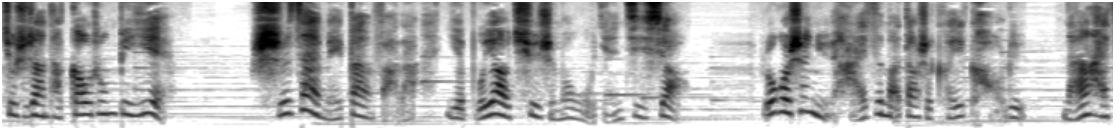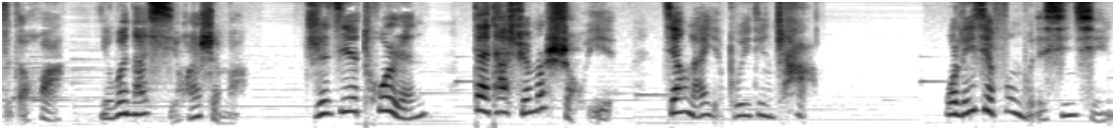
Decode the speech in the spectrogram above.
就是让他高中毕业。实在没办法了，也不要去什么五年技校。如果是女孩子嘛，倒是可以考虑；男孩子的话，你问他喜欢什么，直接托人。”带他学门手艺，将来也不一定差。我理解父母的心情，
